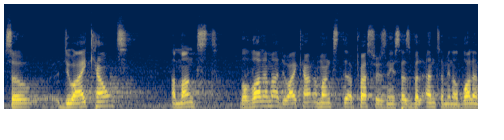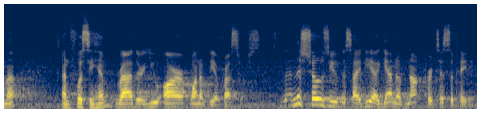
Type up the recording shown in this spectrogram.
So do I count amongst the zalama? Do I count amongst the oppressors? And he says, بَلْ أَنْتَ مِنَ الظَّلَمَةِ أَنفُسِهِمْ Rather, you are one of the oppressors. And this shows you this idea again of not participating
